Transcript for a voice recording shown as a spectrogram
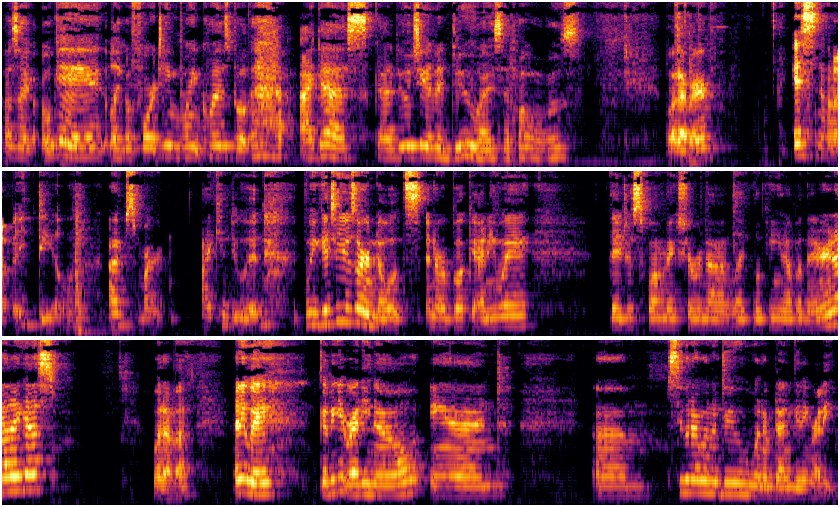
I was like, okay, like a 14 point quiz, but I guess gotta do what you gotta do, I suppose. Whatever. It's not a big deal. I'm smart. I can do it. We get to use our notes in our book anyway, they just want to make sure we're not like looking it up on the internet, I guess. Whatever. Anyway, gonna get ready now and um, see what I want to do when I'm done getting ready.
